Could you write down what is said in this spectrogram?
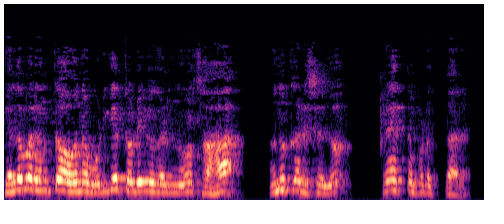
ಕೆಲವರಂತೂ ಅವನ ಉಡುಗೆ ತೊಡುಗೆಗಳನ್ನು ಸಹ ಅನುಕರಿಸಲು ಪ್ರಯತ್ನ ಪಡುತ್ತಾರೆ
